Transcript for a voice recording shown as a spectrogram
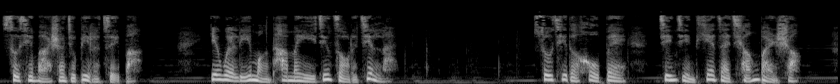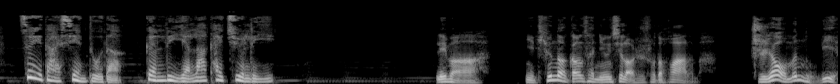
苏七马上就闭了嘴巴，因为李猛他们已经走了进来。苏七的后背紧紧贴在墙板上。最大限度的跟立业拉开距离。李猛，你听到刚才宁熙老师说的话了吗？只要我们努力，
